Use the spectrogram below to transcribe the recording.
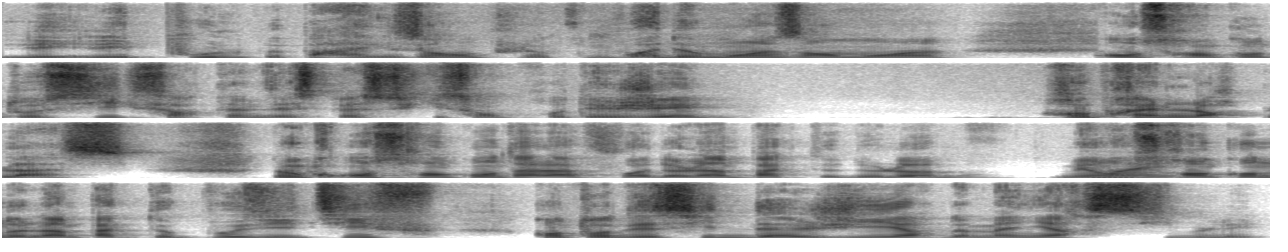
les, les poulpes par exemple qu'on voit de moins en moins. On se rend compte aussi que certaines espèces qui sont protégées reprennent leur place. Donc on se rend compte à la fois de l'impact de l'homme, mais on Ouais. se rend compte de l'impact positif quand on décide d'agir de manière ciblée.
